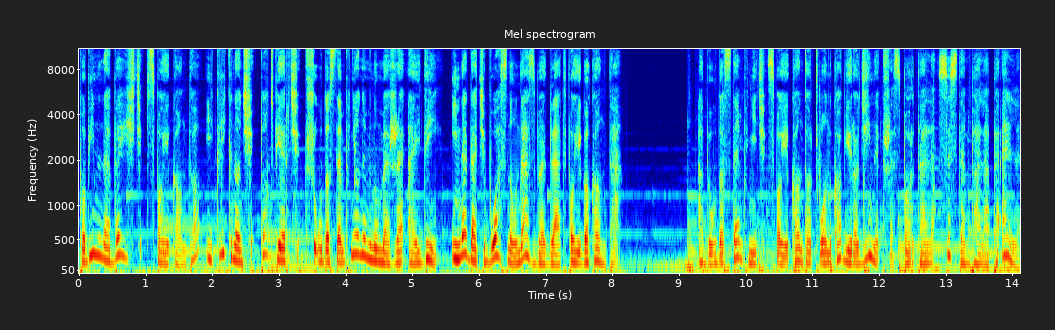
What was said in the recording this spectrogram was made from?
powinna wejść w swoje konto i kliknąć Potwierdź przy udostępnionym numerze ID i nadać własną nazwę dla Twojego konta. Aby udostępnić swoje konto członkowi rodziny przez portal systemfala.pl,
